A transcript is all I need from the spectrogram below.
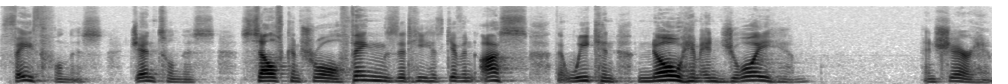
faithfulness, gentleness, self control, things that He has given us that we can know Him, enjoy Him, and share Him.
